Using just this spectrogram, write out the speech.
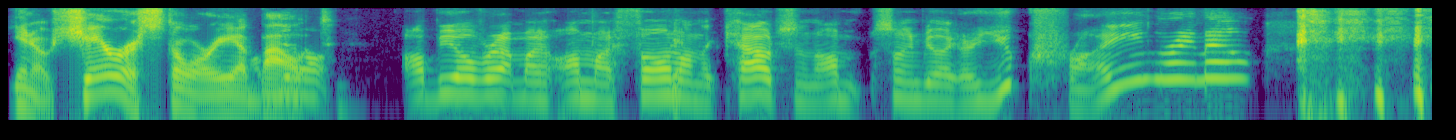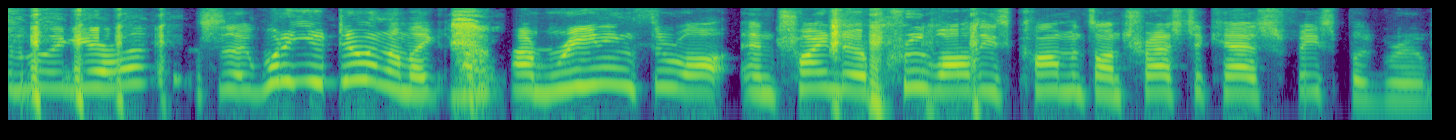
you know, share a story about I'll be over at my on my phone on the couch, and I'll somebody be like, "Are you crying right now?" Like, "Yeah." She's like, "What are you doing?" I'm like, "I'm, I'm reading through all and trying to approve all these comments on Trash to Cash Facebook group,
